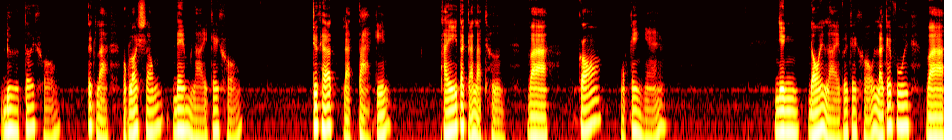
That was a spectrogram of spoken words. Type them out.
đưa tới khổ, tức là một lối sống đem lại cái khổ. Trước hết là tà kiến, thấy tất cả là thường và có một cái ngã. Nhưng đối lại với cái khổ là cái vui và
